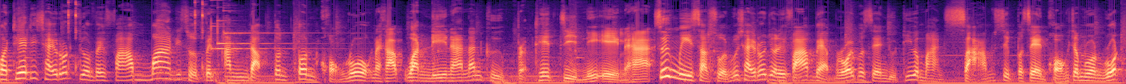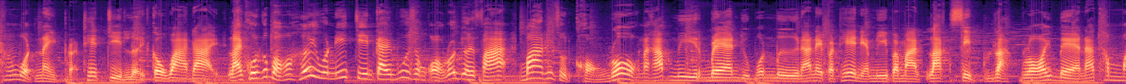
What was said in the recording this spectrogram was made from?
ประเทศที่ใช้รถยนต์ไฟฟ้ามากที่สุดเป็นอันดับต้นๆของโลกนะครับ วันนี้นะนั่นคือประเทศจีนนี้เองนะฮะ ซึ่งมีสัดส่วนผู้ใช้รถยนต์ไฟฟ้าแบบ 100%อยู่ที่ประมาณ 30%ของจำนวนรถทั้งหมดในประเทศจีนเลยก็ว่าได้ หลายคนก็บอกว่าเฮ้ยวันนี้จีนกลายเป็นผู้ส่งออกรถยนต์ไฟฟ้ามากที่สุดของโลกนะครับมีแบรนด์อยู่บนมือนะในประเทศเนี่ยมีประมาณหลัก 10 หลักร้อยแบรนด์นะทำไม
